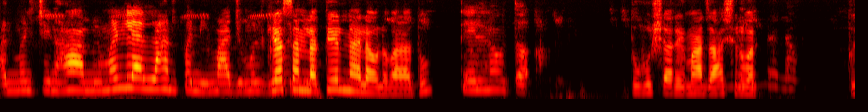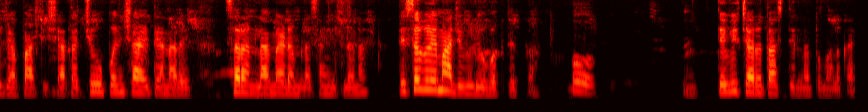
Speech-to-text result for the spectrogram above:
आणि म्हणशील हा मी म्हणल्या लहानपणी माझी मुलगी केसांना बनली." तेल नाही लावलं बाळा तू. तेल नव्हतं. तू हुशार आहे माझा आशीर्वाद तुझ्या पाठीशी. आता चिव पण शाळेत येणार आहे. सरांना मॅडमला सांगितलं ना. ते सगळे माझे व्हिडिओ बघतात का? हो. ते विचारत असतील ना तुम्हाला काय?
